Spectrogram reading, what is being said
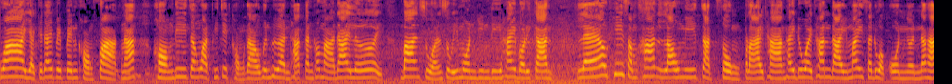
ไหว่อยากจะได้ไปเป็นของฝากนะ ของดีจังหวัดพิจิตรของเราเพื่อนๆ ทักกันเข้ามาได้เลย บ้านสวนสุวิมลยินดีให้บริการ แล้วที่สำคัญเรามีจัดส่งปลายทางให้ด้วยท่านใดไม่สะดวกโอนเงินนะคะ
